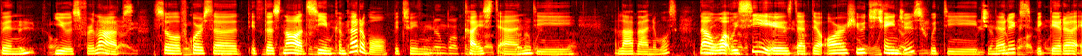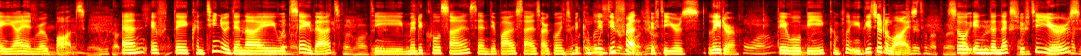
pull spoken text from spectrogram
been used for labs. So of course, uh, it does not seem compatible between KAIST and the lab animals. Now, what we see is that there are huge changes with the genetics, big data, AI, and robots. And if they continue, then I would say that the medical science and the bioscience are going to be completely different 50 years later. They will be completely digitalized. So in the next 50 years,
